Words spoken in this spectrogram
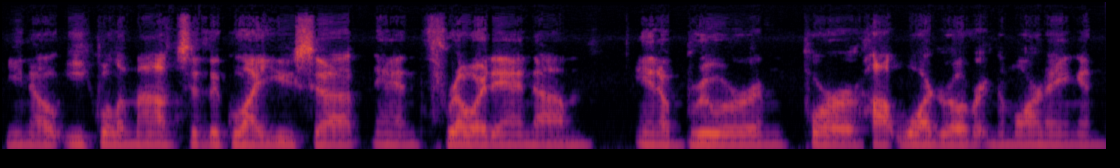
you know equal amounts of the guayusa and throw it in um, in a brewer and pour hot water over it in the morning and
